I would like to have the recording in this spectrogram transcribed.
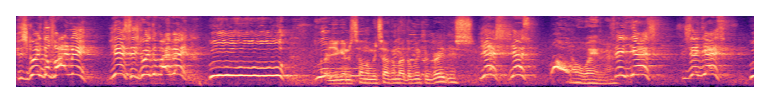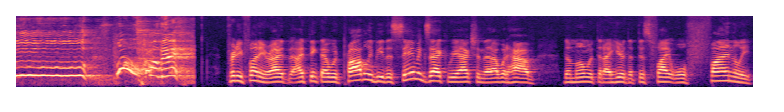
He's going to fight me! Yes, he's going to fight me! Ooh, Are you gonna tell him we're talking about the Week of Greatness? Yes, yes! Woo! No way, man. Say yes! He said yes! Ooh, woo! Come on, baby! Pretty funny, right? I think that would probably be the same exact reaction that I would have the moment that I hear that this fight will finally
